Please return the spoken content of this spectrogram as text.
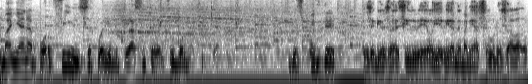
mañana por fin se juega el clásico del fútbol mexicano. Después de. Pensé que ibas a decir hoy es viernes, mañana seguro sábado.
